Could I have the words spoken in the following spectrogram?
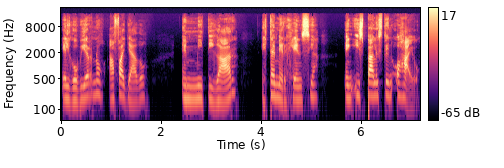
el gobierno ha fallado en mitigar esta emergencia en East Palestine, Ohio.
